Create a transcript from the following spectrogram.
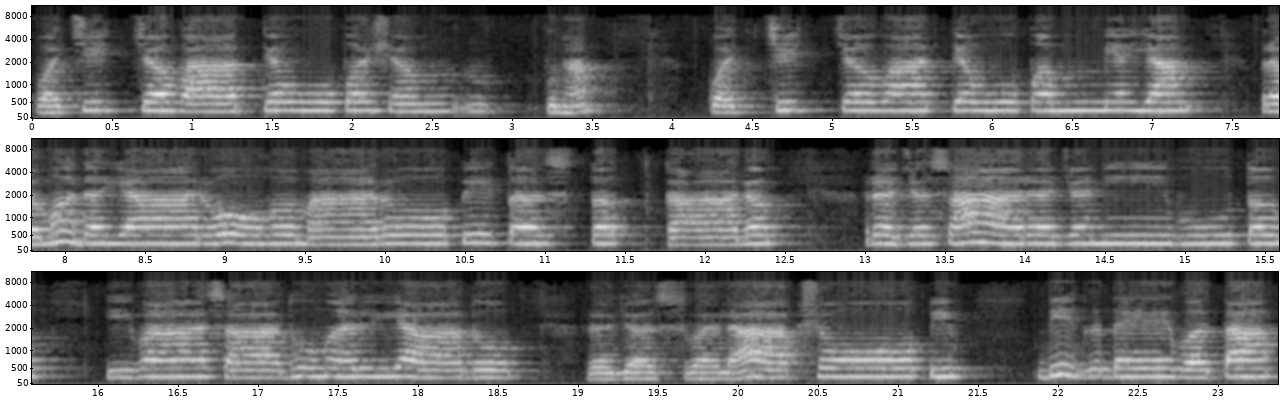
क्वचिच्च वात्यौपशम् पुनः क्वचिच्च वात्यौपम्ययाम् प्रमदयारोहमारोपितस्तत्काल। रजसा रजनीभूत इवा साधुमर्यादो। रजस्वलाक्षोऽपि दिग्देवता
